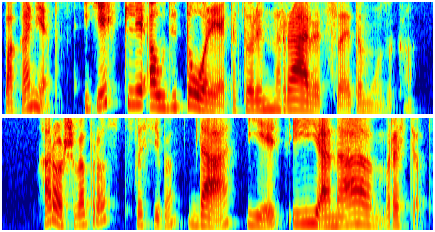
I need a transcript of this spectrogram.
пока нет. Есть ли аудитория, которой нравится эта музыка? Хороший вопрос, спасибо. Да, есть, и она растет.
